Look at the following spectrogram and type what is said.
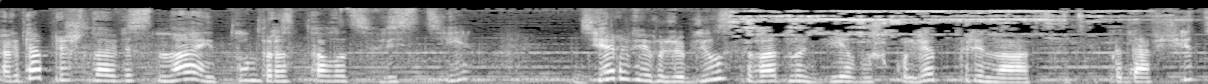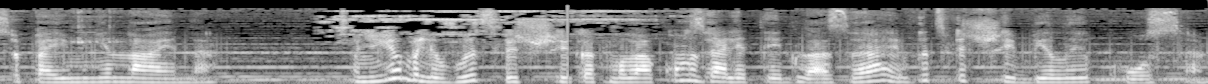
Когда пришла весна и тундра стала цвести, Дерви влюбился в одну девушку лет 13, продавщицу по имени Найна – у нее были выцветшие, как молоком залитые глаза и выцветшие белые косы.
